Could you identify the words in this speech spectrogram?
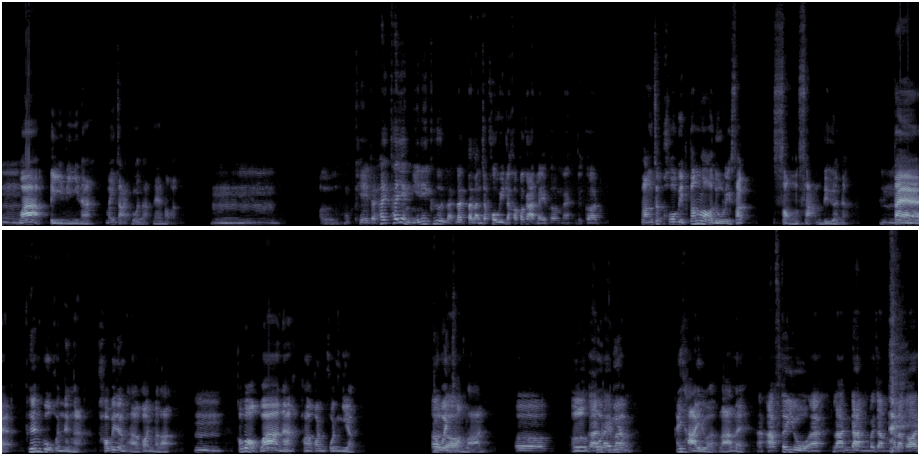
อืมว่าปีนี้นะ ไม่จ่ายโบนัสแน่นอน อืมเออ โอเค แต่ถ้าถ้าอย่างนี้นี่คือแล้วแต่หลังจากโควิดแล้วเขาประกาศอะไรเพิ่มไหมหรือก็ หลังจากโควิดต้องรอดูอีกสักสองสามเดือนอะอืมแต่เพื่อนกูคนหนึ่งอะเขาไปเดินพารากอนมาละอืมเขาบอกว่านะพารากอนคนเงียบเอาก็เหรอเว้นสองร้าน เออ เออร้านโคตอะไรรเงียบ้าบงให้ทายดีกว่าร้านอะไรอะ after you อะ ร้านดังประจำพารากอน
